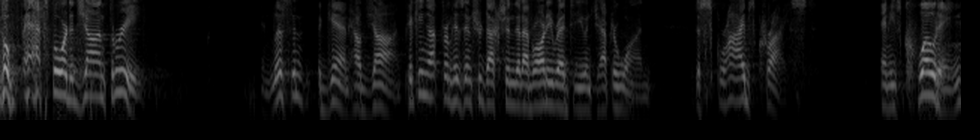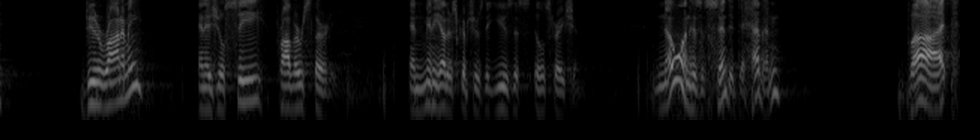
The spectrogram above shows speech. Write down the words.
go fast forward to John 3. And listen again how John, picking up from his introduction that I've already read to you in chapter 1, describes Christ. And he's quoting Deuteronomy, and as you'll see, Proverbs 30 and many other scriptures that use this illustration. No one has ascended to heaven but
